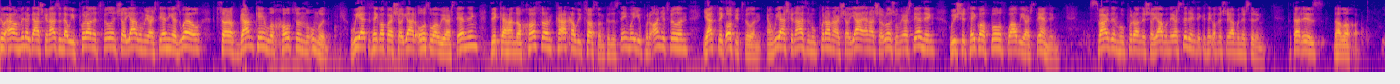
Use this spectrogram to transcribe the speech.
our minhag the Ashkenazim that we put on the tefillin yad when we are standing as well. We have to take off our shalyad also while we are standing. Because the same way you put on your tefillin, you have to take off your tefillin. And we Ashkenazim who put on our shalyad and our shalrosh when we are standing, we should take off both while we are standing. Svardim who put on the shalyad when they are sitting, they can take off the shalyad when they're sitting. But that is the halacha.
